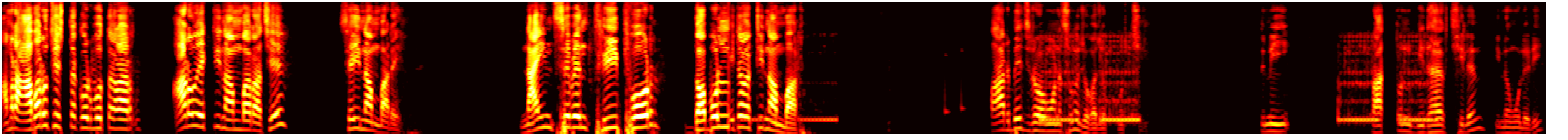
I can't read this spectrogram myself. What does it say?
আমরা আবারও চেষ্টা করব তার আরও একটি নাম্বার আছে, সেই নাম্বারে। Nine seven three four double এটাও একটি নাম্বার। পারভেজ রহমানের সঙ্গে যোগাযোগ করছি। তিনি প্রাক্তন বিধায়ক ছিলেন, তৃণমূলেরই।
